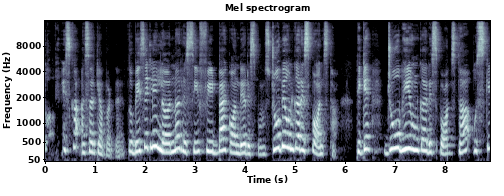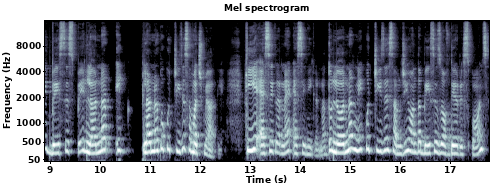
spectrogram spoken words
तो इसका असर क्या पड़ता है? तो basically learner receive feedback on their response जो भी उनका रिस्पॉन्स था, ठीक है? जो भी उनका रिस्पॉन्स था, उसके बेसिस पे लर्नर एक लर्नर को कुछ चीज़ें समझ में आती है। कि ये ऐसे करना है, ऐसे नहीं करना। तो लर्नर ने कुछ चीज़ें समझी on the basis of their response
